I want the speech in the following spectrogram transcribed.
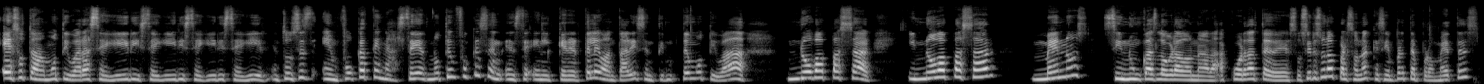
Eso te va a motivar a seguir y seguir y seguir y seguir. Entonces, enfócate en hacer, no te enfoques en, en, en quererte levantar y sentirte motivada. No va a pasar. Y no va a pasar menos si nunca has logrado nada. Acuérdate de eso. Si eres una persona que siempre te prometes,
